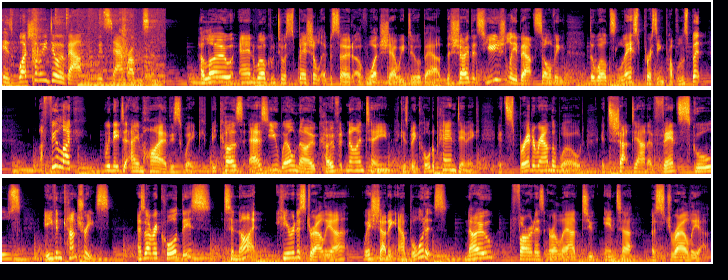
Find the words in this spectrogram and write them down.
is What Shall We Do About with Sam Robinson. Hello, and welcome to a special episode of What Shall We Do About, the show that's usually about solving the world's less pressing problems, but I feel like we need to aim higher this week because, as you well know, COVID 19 has been called a pandemic. It's spread around the world, it's shut down events, schools, even countries. As I record this, tonight, here in Australia, we're shutting our borders. No foreigners are allowed to enter Australia.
